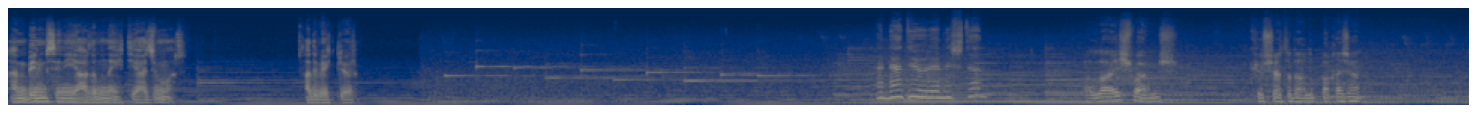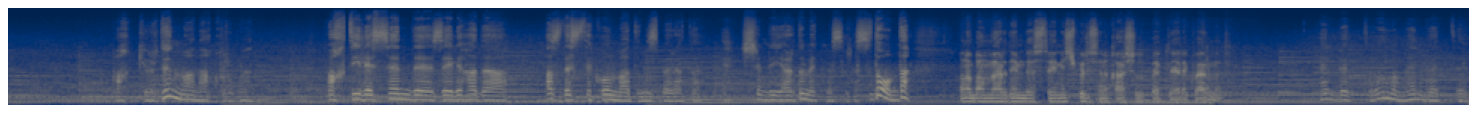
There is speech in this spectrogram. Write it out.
Hem benim senin yardımına ihtiyacım var. Hadi bekliyorum. Ha, ne diyor enişten? Vallahi iş varmış. Kürşat'ı da alıp bakacaksın. Bak gördün mü ana kurban? Vaktiyle sen de Zeliha da az destek olmadınız Berat'a. Eh, şimdi yardım etme sırası da onda. Ana ben verdiğim desteğin hiçbirisini karşılık bekleyerek vermedim. Elbette oğlum elbette.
